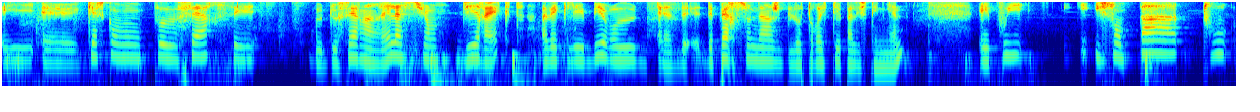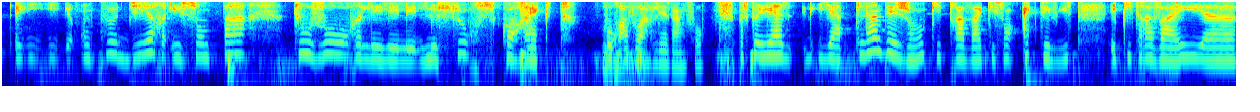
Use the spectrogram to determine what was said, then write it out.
Et qu'est-ce qu'on peut faire? C'est de faire une relation directe avec les bureaux des personnages de l'autorité palestinienne. Et puis, ils sont pas tout, on peut dire, ils sont pas toujours les, les, les, sources correctes pour avoir les infos. Parce qu'il y a, il y a plein de gens qui travaillent, qui sont activistes et qui travaillent euh,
